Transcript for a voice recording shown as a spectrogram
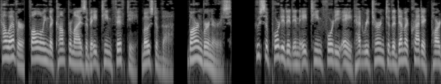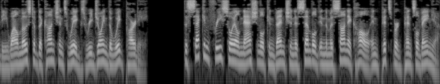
However, following the Compromise of 1850, most of the «barnburners» who supported it in 1848 had returned to the Democratic Party while most of the conscience Whigs rejoined the Whig Party. The Second Free Soil National Convention assembled in the Masonic Hall in Pittsburgh, Pennsylvania.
